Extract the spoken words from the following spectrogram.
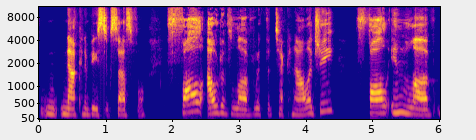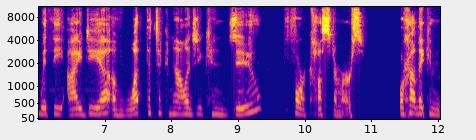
not going to be successful. Fall out of love with the technology, fall in love with the idea of what the technology can do for customers or how they can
